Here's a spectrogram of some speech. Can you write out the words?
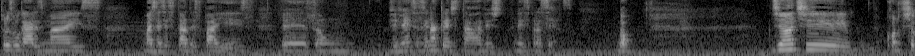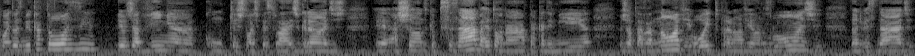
para os lugares mais, mais necessitados desse país. É, são vivências inacreditáveis nesse processo. Bom, diante, quando chegou em 2014, eu já vinha com questões pessoais grandes, é, achando que eu precisava retornar para a academia. Eu já estava nove, oito para nove anos longe da universidade.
